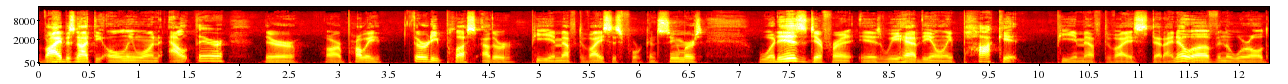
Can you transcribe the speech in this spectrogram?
Vibe is not the only one out there. There are probably 30 plus other PEMF devices for consumers. What is different is we have the only pocket PEMF device that I know of in the world,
